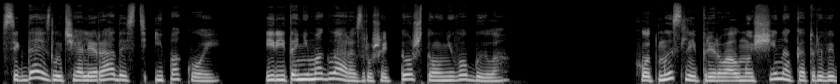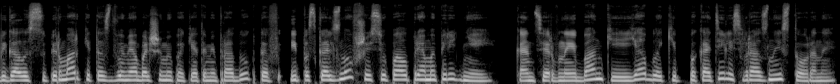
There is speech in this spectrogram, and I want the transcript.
всегда излучали радость и покой и Рита не могла разрушить то, что у него было. Ход мыслей прервал мужчина, который выбегал из супермаркета с двумя большими пакетами продуктов и, поскользнувшись, упал прямо перед ней. Консервные банки и яблоки покатились в разные стороны.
